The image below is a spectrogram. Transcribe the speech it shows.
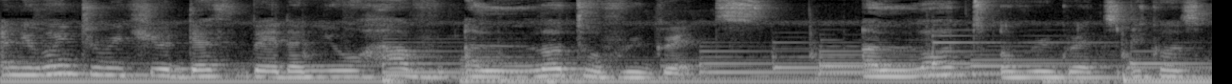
And you're going to reach your deathbed and you'll have a lot of regrets a lot of regrets because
